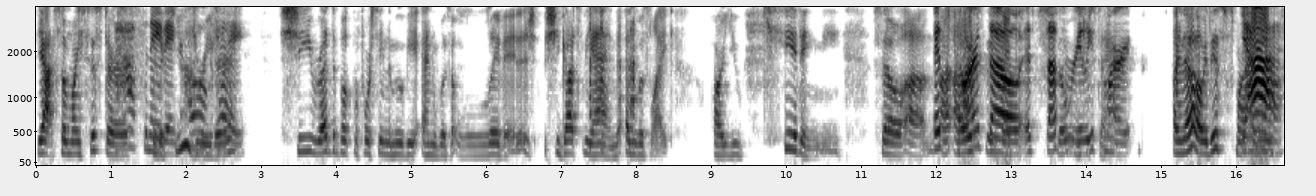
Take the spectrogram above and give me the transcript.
Yeah. So my sister Fascinating. is a huge oh, reader. Okay. She read the book before seeing the movie and was livid. She got to the end and was like are you kidding me? So um, it's I, smart I though. That's it's that's so really smart. I know it is smart. Yeah. I, mean,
